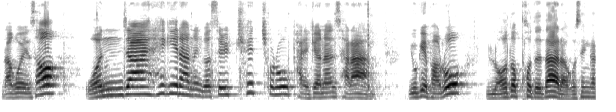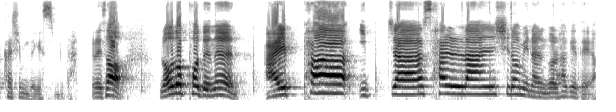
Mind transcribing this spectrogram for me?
라고 해서 원자 핵이라는 것을 최초로 발견한 사람 이게 바로 러더퍼드다라고 생각하시면 되겠습니다. 그래서 러더퍼드는 알파 입자 산란 실험이라는 걸 하게 돼요.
